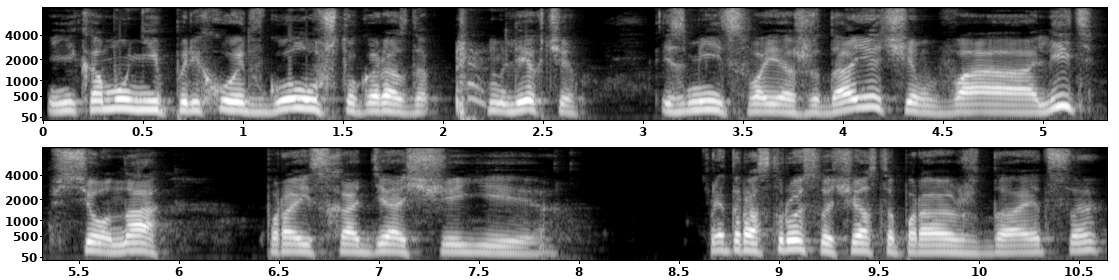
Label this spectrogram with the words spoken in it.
И никому не приходит в голову что гораздо легче изменить свои ожидания чем валить все на происходящее. Это расстройство часто порождается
